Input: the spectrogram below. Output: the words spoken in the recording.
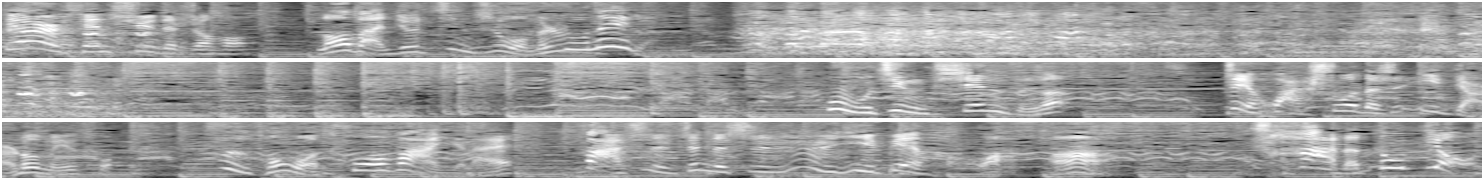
第二天去的时候，老板就禁止我们入内了。物竞天择，这话说的是一点都没错。自从我脱发以来，发质真的是日益变好啊啊！差的都掉了，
